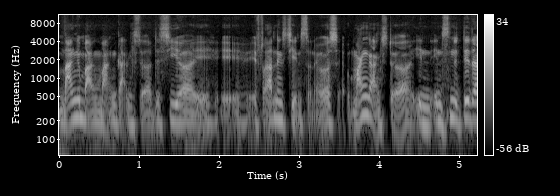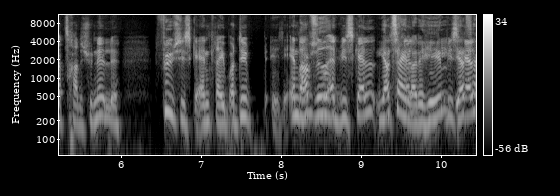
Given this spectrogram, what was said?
mange, mange, mange gange større. Det siger øh, øh, efterretningstjenesterne også, er jo mange gange større end, end sådan et, det der traditionelle fysiske angreb, og det øh, ændrer ikke Absolut. ved, at vi skal... Jeg vi skal, taler det hele. Vi Jeg skal taler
